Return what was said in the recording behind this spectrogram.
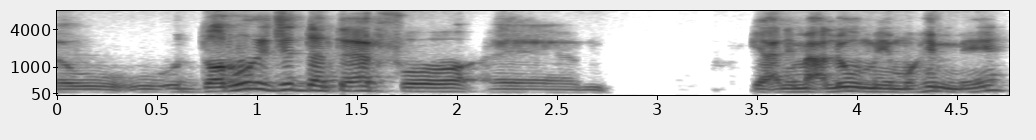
وضروري جدا تعرفوا يعني معلومة مهمة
